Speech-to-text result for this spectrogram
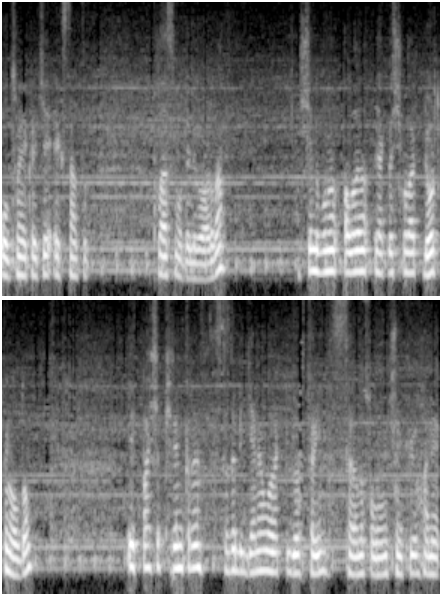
Ultimaker 2 Extended Plus modeli bu arada. Şimdi bunu alalı yaklaşık olarak 4 gün oldu. İlk başta printer'ı size bir genel olarak bir göstereyim. Sağını solunu çünkü hani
